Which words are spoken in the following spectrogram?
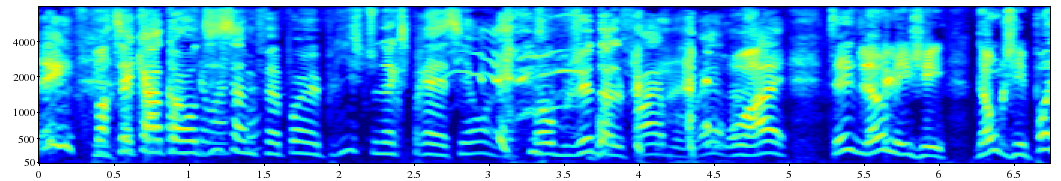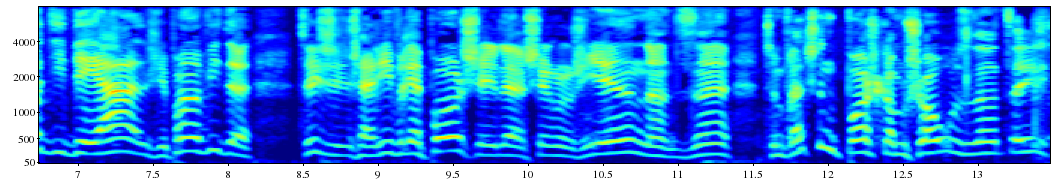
Tu sais, quand on dit ça ça. me fait pas un pli, c'est une expression. là. Je suis pas obligé de le faire pour vrai. là. Ouais, tu sais là mais j'ai donc j'ai pas d'idéal, j'ai pas envie de tu sais j'arriverai pas chez la chirurgienne en disant tu me ferais-tu une poche comme chose là, tu sais.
